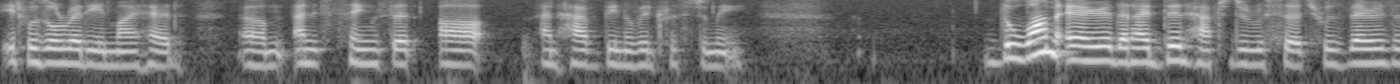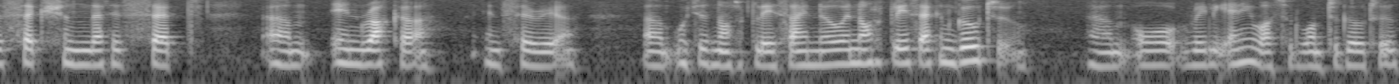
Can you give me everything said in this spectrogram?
it was already in my head. Um, and it's things that are and have been of interest to me. The one area that I did have to do research was there is a section that is set um, in Raqqa in Syria, um, which is not a place I know and not a place I can go to, um, or really any of us would want to go to.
